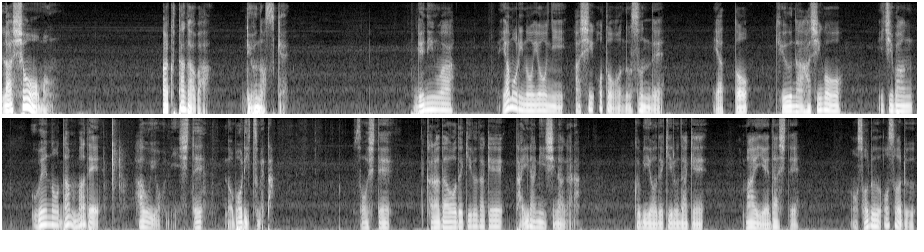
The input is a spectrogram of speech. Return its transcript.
羅生門。芥川龍之介。下人はヤモリのように足音を盗んでやっと急なはしごを一番上の段まで這うようにして登り詰めた。そうして体をできるだけ平らにしながら首をできるだけ前へ出して恐る恐る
